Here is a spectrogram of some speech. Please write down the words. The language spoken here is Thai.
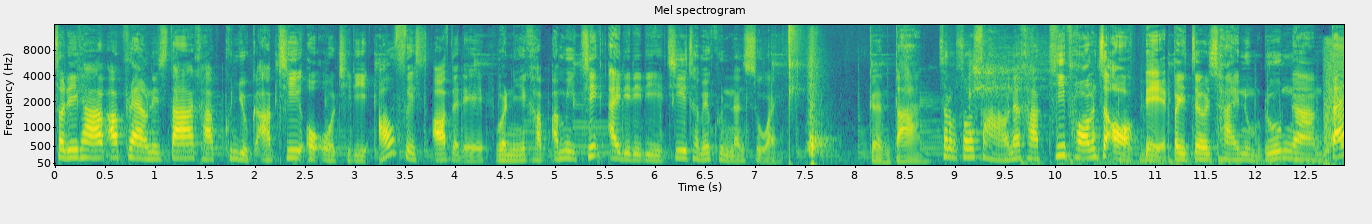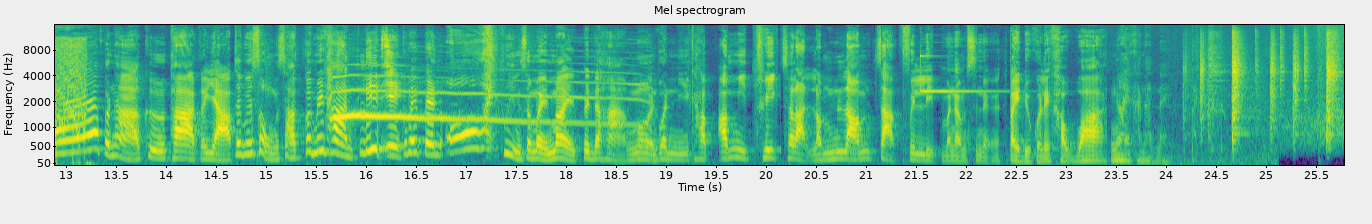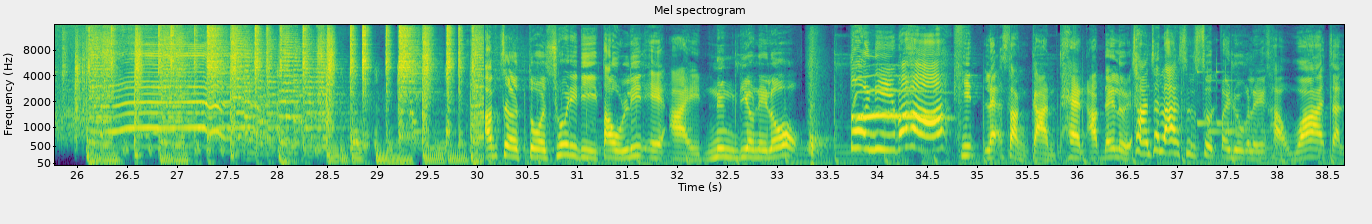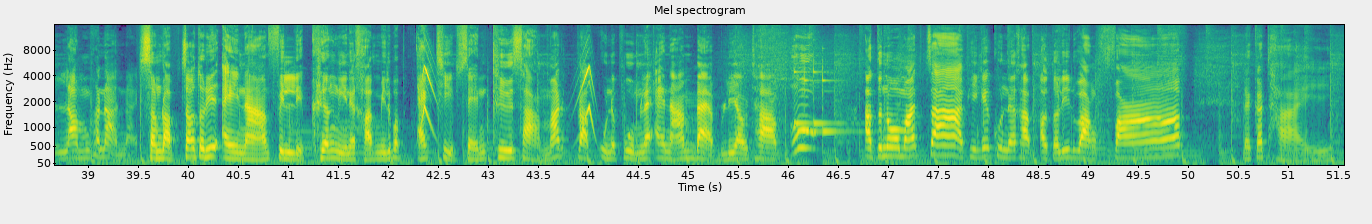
สวัสดีครับอัพแพรวนิสตาครับ คุณอยู่กับอัพที่ OOTD Office of the Day วันนี้ครับอัพมีทริคไอเดียดีๆที่ทำให้คุณนั้นสวยเกินต้านสำหรับสาวๆนะครับ ที่พร้อมจะออกเดทไปเจอชายหนุ่มรูปงาม แต่ปัญหาคือผ้ากระยับจะไปส่งซักก็ไม่ทันรีดเองก็ไม่เป็น โอ้ย ผู้หญิงสมัยใหม่เป็นทหารเงินวันนี้ครับอัพมีทริคฉลาดล้ำๆจากฟิลิปมานำเสนอ ไปดูกันเลยครับว่าง่ายขนาดไหน อัพเจอตัวช่วยดีๆ เตารีด AI หนึ่งเดียวในโลก ตัวนี้ปะคะ คิดและสั่งการแทนอัพได้เลยชาญฉลาดสุดๆ ไปดูกันเลยค่ะ ว่าจะล้ำขนาดไหนสำหรับเจ้าตัวรีดไอ้น้ำฟิลิปเครื่องนี้นะครับ มีระบบ Active Sense คือสามารถปรับอุณหภูมิและไอ้น้ำแบบเรียลไทม์อื้ออัตโนมัติจ้าเพียงแค่คุณนะครับเอาตัวรีดวางฟ้าบแล้วก็ไถ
